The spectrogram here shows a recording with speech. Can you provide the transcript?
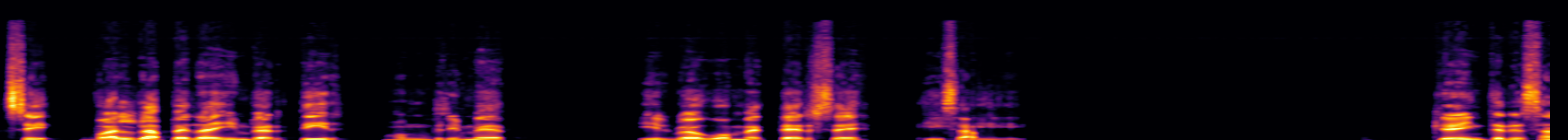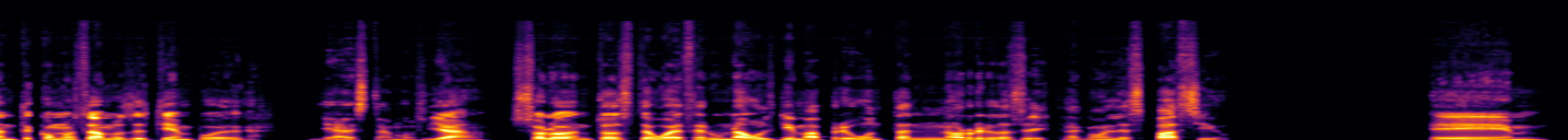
sí, vale la pena invertir primero y luego meterse y, y Qué interesante. ¿Cómo estamos de tiempo, Edgar? Ya estamos. Ya. Solo entonces te voy a hacer una última pregunta no relacionada con el espacio. Em,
